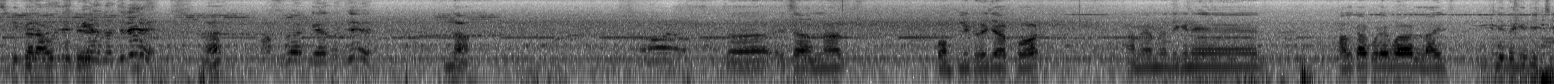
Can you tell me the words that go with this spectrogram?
স্পিকার আউটপুটে হ্যাঁ? না। তা এটা আপনার কমপ্লিট হয়ে যাওয়ার পর আমি আপনাদের এখানে হালকা করে একবার লাইট উঠিয়ে দেখিয়ে দিচ্ছি।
